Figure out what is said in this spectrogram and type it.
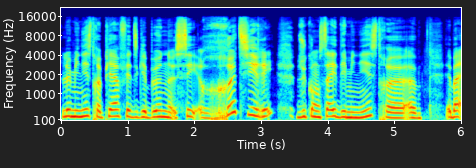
le ministre Pierre Fitzgibbon s'est retiré du Conseil des ministres. Eh ben,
